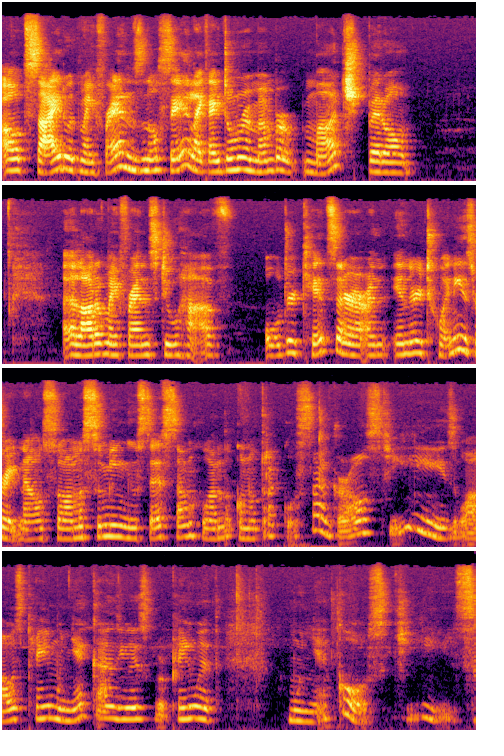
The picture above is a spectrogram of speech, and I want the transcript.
outside with my friends, no sé, like I don't remember much, pero a lot of my friends do have older kids that are in, in their 20s right now. So I'm assuming ustedes están jugando con otra cosa, girls. Jeez. While I was playing muñecas, you guys were playing with muñecos. Jeez.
